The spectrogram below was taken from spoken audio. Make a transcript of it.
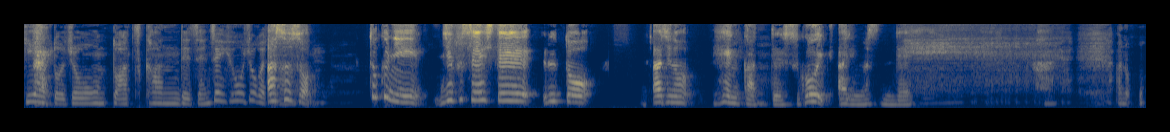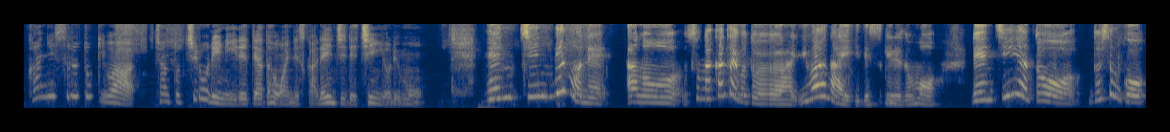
冷やと常温と熱燗で全然表情が違う、ね、あ、そうそう。特に熟成してると味の変化ってすごいありますんで。はい。あの、おかんにするときは、ちゃんとチロリに入れてやった方がいいんですか？レンジでチンよりも。レンチンでもね、あの、そんな硬いことは言わないですけれども、うん、レンチンやと、どうしてもこ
